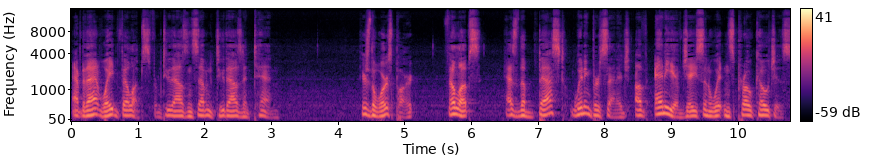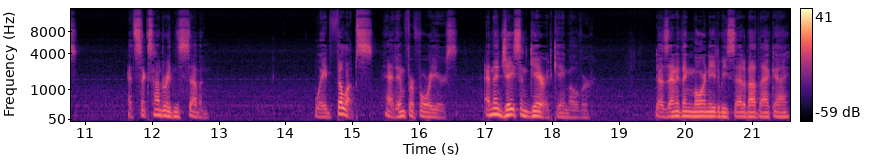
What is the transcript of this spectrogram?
After that, Wade Phillips from 2007 to 2010. Here's the worst part Phillips has the best winning percentage of any of Jason Witten's pro coaches at 607. Wade Phillips had him for four years, and then Jason Garrett came over. Does anything more need to be said about that guy?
